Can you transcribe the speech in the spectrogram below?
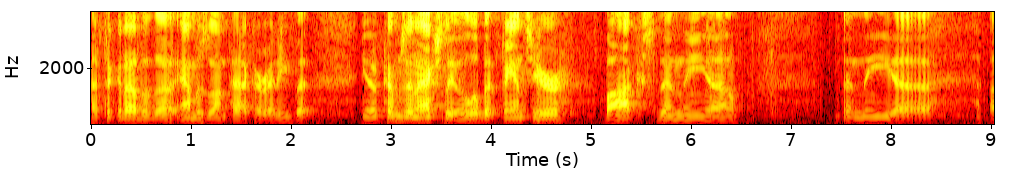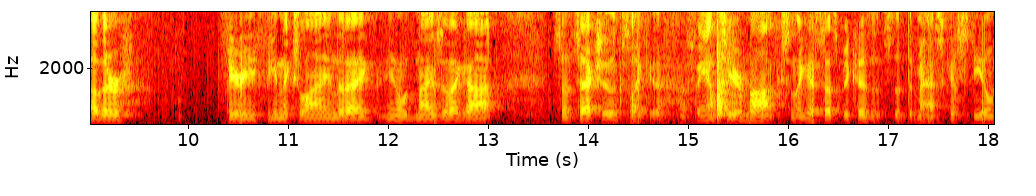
I took it out of the Amazon pack already, but you know, it comes in actually a little bit fancier box than the uh, than the uh, other Fury Phoenix line that I, you know, knives that I got. So it actually looks like a, a fancier box, and I guess that's because it's the Damascus steel.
